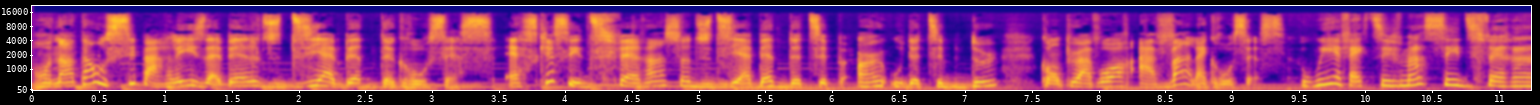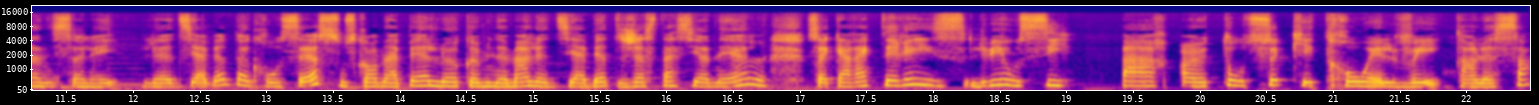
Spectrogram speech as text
On entend aussi parler, Isabelle, du diabète de grossesse. Est-ce que c'est différent, ça, du diabète de type 1 ou de type 2 qu'on peut avoir avant la grossesse? Oui, effectivement, c'est différent, Annie Soleil. Le diabète de grossesse, ou ce qu'on appelle communément le diabète gestationnel, se caractérise lui aussi par un taux de sucre qui est trop élevé dans le sang,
